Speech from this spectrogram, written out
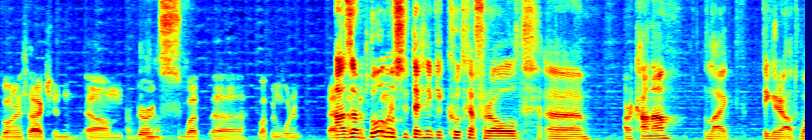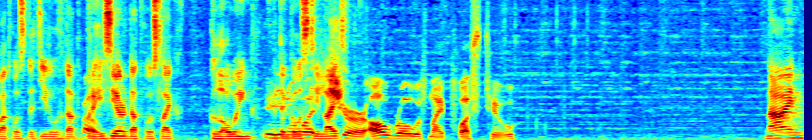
bonus action. Um, your bonus. wep- uh, weapon wouldn't. As a bonus, point. you technically could have rolled um Arcana to like figure out what was the deal with that Oh. brazier that was like glowing with You the ghostly what? light. Sure, I'll roll with my plus two. Nine.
